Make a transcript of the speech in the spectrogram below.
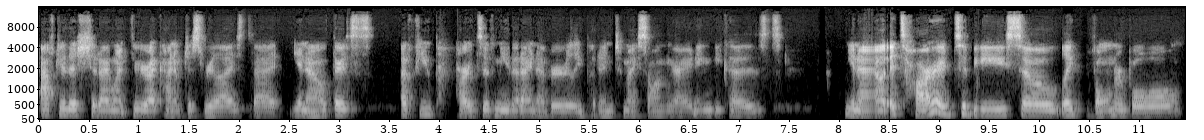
after this shit I went through, I kind of just realized that, you know, there's a few parts of me that I never really put into my songwriting because, you know, it's hard to be so like vulnerable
